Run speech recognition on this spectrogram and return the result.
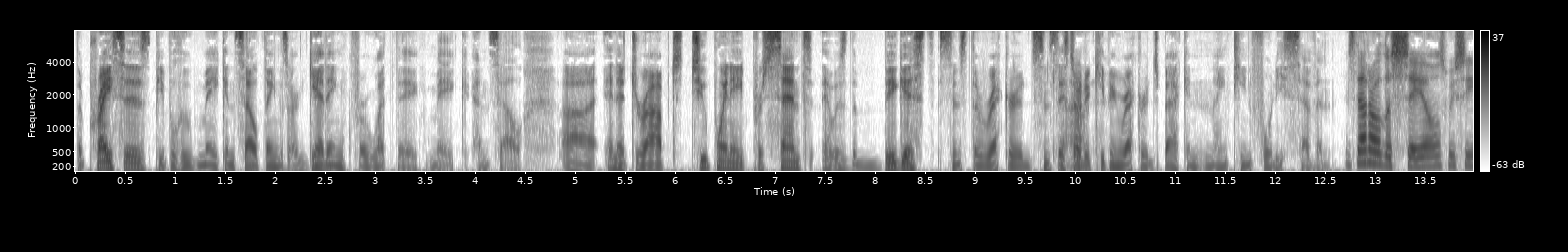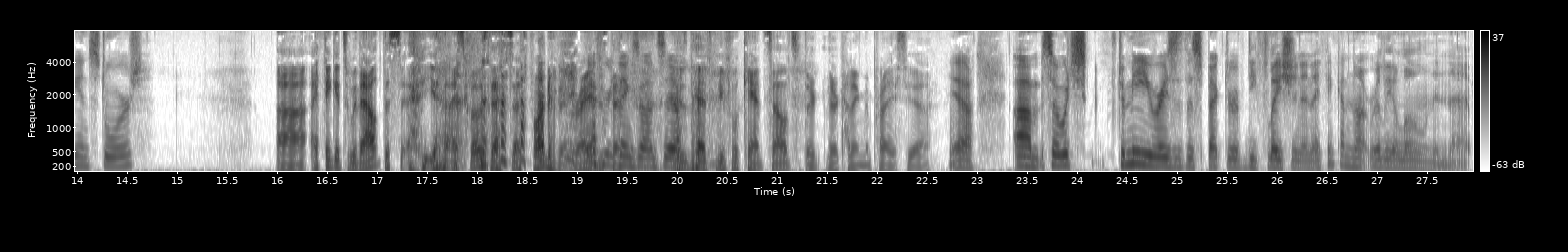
the prices people who make and sell things are getting for what they make and sell. Uh, and it dropped 2.8%. It was the biggest since the record, since they started keeping records back in 1947. Is that all the sales we see in stores? Uh, I think it's without the. Yeah, I suppose that's that's part of it, right? Is that- Everything's on sale. Is that people can't sell it, so they're they're cutting the price? Yeah. Yeah. Um, so, which to me raises the specter of deflation, and I think I'm not really alone in that.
